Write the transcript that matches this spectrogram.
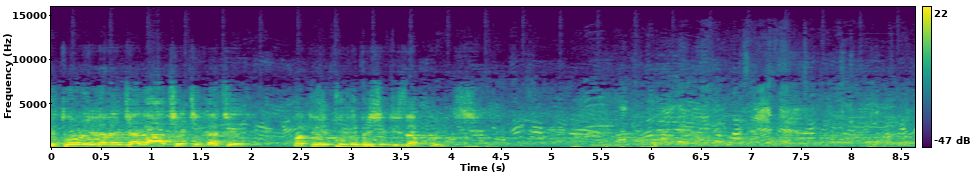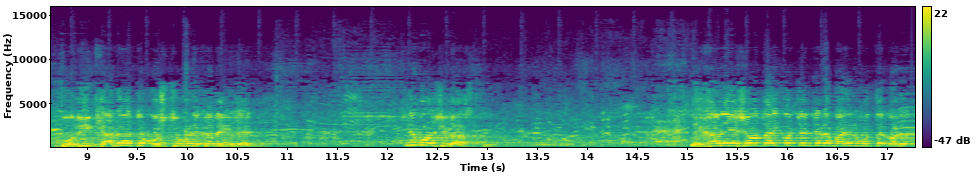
যে তোর এখানে জায়গা আছে, ঠিক আছে বা তুই এর থেকে বেশি ডিজার্ভ করিস। বলি, কেন এত কষ্ট করে এখানে এলেন? কে বলেছিল আসতে? এখানে এসেও তাই করছেন যেটা বাড়ির মধ্যে করেন।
